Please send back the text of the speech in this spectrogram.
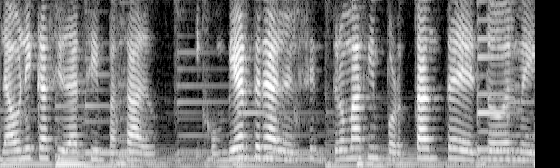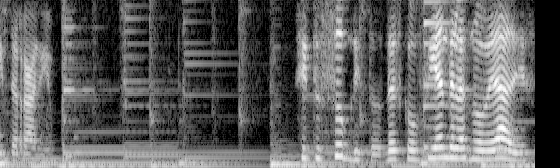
la única ciudad sin pasado, conviértela en el centro más importante de todo el Mediterráneo. Si tus súbditos desconfían de las novedades,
